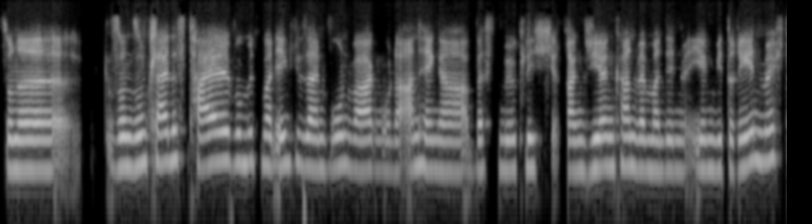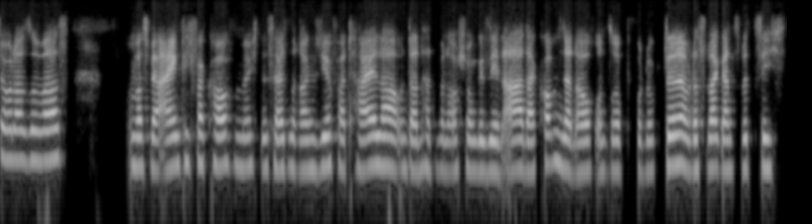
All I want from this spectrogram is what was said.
so eine so, so ein kleines Teil, womit man irgendwie seinen Wohnwagen oder Anhänger bestmöglich rangieren kann, wenn man den irgendwie drehen möchte oder sowas. Und was wir eigentlich verkaufen möchten, ist halt ein Rangierverteiler. Und dann hat man auch schon gesehen, ah, da kommen dann auch unsere Produkte. Aber das war ganz witzig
